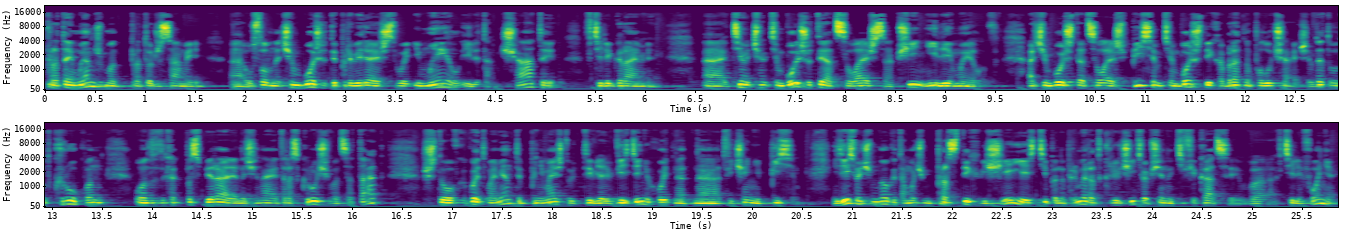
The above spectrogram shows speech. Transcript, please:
про тайм-менеджмент, про тот же самый, а, условно, чем больше ты проверяешь свой имейл или там чаты в Телеграме, а, тем, чем, тем больше ты отсылаешь сообщений или имейлов. А чем больше ты отсылаешь писем, тем больше ты их обратно получаешь. И вот этот вот круг, он, он как по спирали начинает раскручиваться так, что в какой-то момент ты понимаешь, что ты весь день уходит на, на отвечание писем. И здесь очень много там очень простых вещей есть, типа, например, отключить вообще нотификации в, в телефоне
